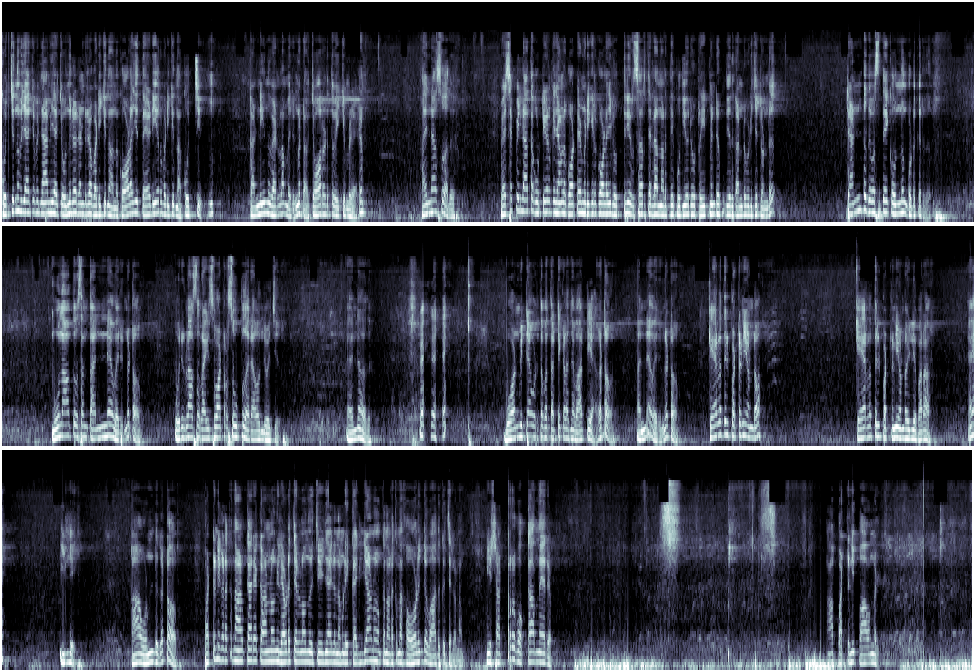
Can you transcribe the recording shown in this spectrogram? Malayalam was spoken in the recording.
കൊച്ചെന്ന് വിചാരിച്ചപ്പോൾ ഞാൻ വിചാരിച്ചു ഒന്നിലോ രണ്ടിലോ പഠിക്കുന്നതാണ് കോളേജ് തേർഡ് ഇയർ പഠിക്കുന്ന കൊച്ച്. കണ്ണിൽ നിന്ന് വെള്ളം വരും കേട്ടോ ചോറെടുത്ത് വയ്ക്കുമ്പോഴേ. അതിനാസും അത്? വിശപ്പില്ലാത്ത കുട്ടികൾക്ക് ഞങ്ങൾ കോട്ടയം മെഡിക്കൽ കോളേജിൽ ഒത്തിരി റിസർച്ച് എല്ലാം നടത്തി പുതിയൊരു ട്രീറ്റ്മെന്റ് പുതിയത് കണ്ടുപിടിച്ചിട്ടുണ്ട്. രണ്ട് ദിവസത്തേക്ക് ഒന്നും കൊടുക്കരുത്. മൂന്നാമത്തെ ദിവസം തന്നെ വരും കേട്ടോ. ഒരു ഗ്ലാസ് റൈസ് വാട്ടർ സൂപ്പ് തരാമെന്ന് ചോദിച്ച്. എന്നാ അത്? ബോൺവിറ്റ കൊടുത്തപ്പോൾ തട്ടിക്കളഞ്ഞ പാർട്ടിയാണ് കേട്ടോ? തന്നെ വരും കേട്ടോ? കേരളത്തിൽ പട്ടിണിയുണ്ടോ കേരളത്തിൽ പട്ടിണിയുണ്ടോ ഇല്ലേ? പറ. ഏ? ഇല്ലേ? ആ ഉണ്ട് കേട്ടോ? പട്ടിണി കിടക്കുന്ന ആൾക്കാരെ കാണണമെങ്കിൽ എവിടെ ചെല്ലണമെന്ന് വെച്ച് കഴിഞ്ഞാൽ നമ്മൾ ഈ കല്യാണമൊക്കെ നടക്കുന്ന ഹോളിന്റെ വാതൊക്കെ ചെല്ലണം. ഈ ഷട്ടർ പൊക്കാൻ നേരം. ആ പട്ടിണി പാവങ്ങൾ.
